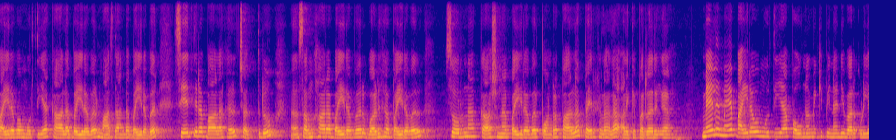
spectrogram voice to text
பைரவ மூர்த்திய கால பைரவர் மார்த்தாண்ட பைரவர் சேத்திர பாலகர் சத்ரு சம்ஹார பைரவர் வடுக பைரவர் சொர்ண காஷ்ண பைரவர் போன்ற பல பெயர்களால் அழைக்கப்படுறாருங்க. மேலுமே பைரவமூர்த்தியாக பௌர்ணமிக்கு பின்னாடி வரக்கூடிய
